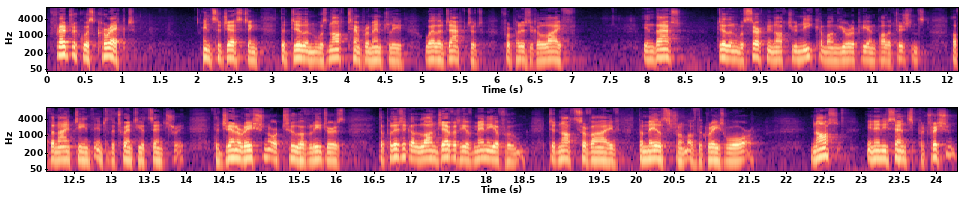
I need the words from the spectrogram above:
Frederic was correct in suggesting that Dillon was not temperamentally well adapted for political life. In that, Dillon was certainly not unique among European politicians of the 19th into the 20th century. The generation or two of leaders, the political longevity of many of whom did not survive the maelstrom of the Great War. Not in any sense patrician,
